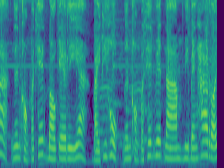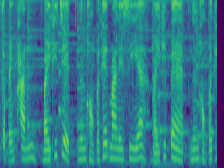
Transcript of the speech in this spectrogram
5 เงินของประเทศบัลแกเรีย ใบที่ 6 เงินของประเทศเวียดนาม มีแบงค์500 กับแบงค์พันใบที่ 7 เงินของประเทศมาเลเซีย ใบที่ 8 เงินของประเท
